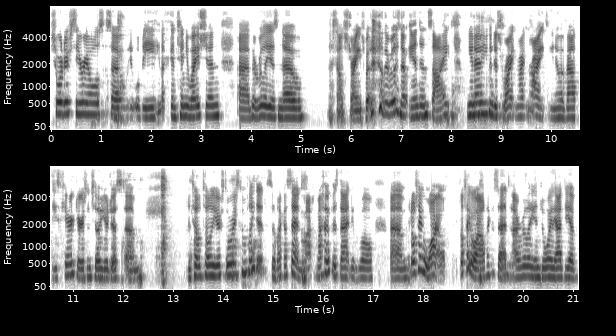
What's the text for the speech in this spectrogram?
shorter serials, so it will be like a continuation. Uh, there really is no that sounds strange, but there really is no end in sight. You know, you can just write and write and write, you know, about these characters until you're just um, until until your story is completed. So, like I said, my, my hope is that it will um, it'll take a while. It'll take a while. Like I said, I really enjoy the idea of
